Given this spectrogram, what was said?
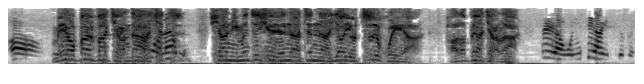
哦，没有办法讲的，像像你们这些人呢，真的要有智慧呀、好了，不要讲了。对呀、我一定要有智慧。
